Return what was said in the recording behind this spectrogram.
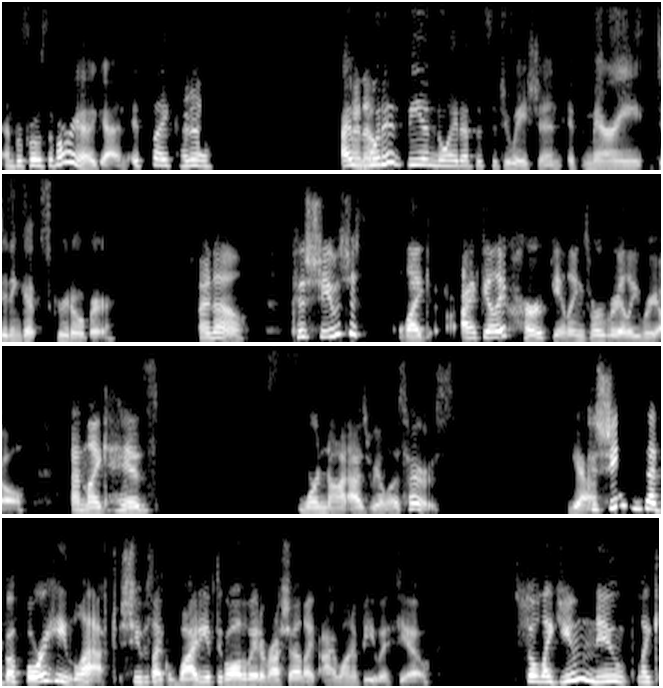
and propose to Varya again. It's like i know I, I know. wouldn't be annoyed at the situation if Mary didn't get screwed over. I know. Because she was just like, I feel like her feelings were really real. And like his were not as real as hers. Yeah. Because she even said before he left, she was like, Why do you have to go all the way to Russia? Like, I want to be with you. So, like, you knew, like,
